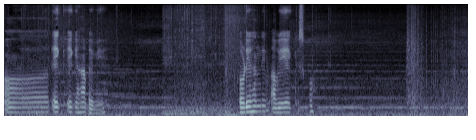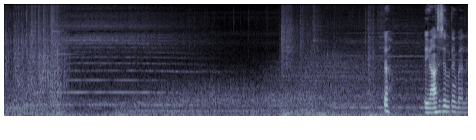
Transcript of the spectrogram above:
और एक एक यहाँ पे भी है। थोड़ी संदीप, अब ये किसको? तो यहाँ से चलते हैं पहले।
